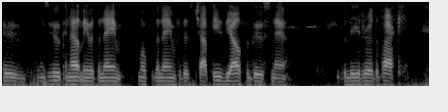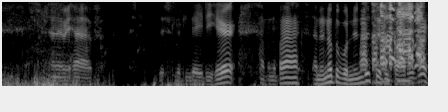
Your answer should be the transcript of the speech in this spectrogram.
Who's, who can help me with the name? Come up with the name for this chap. He's the alpha goose now, the leader of the pack. And then we have this, this little lady here having a bath, and another one in this little pot. I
